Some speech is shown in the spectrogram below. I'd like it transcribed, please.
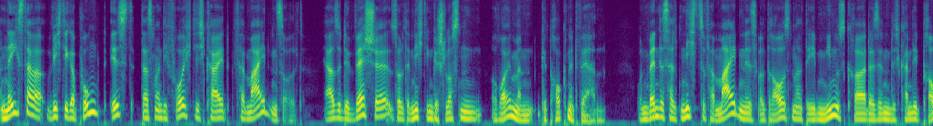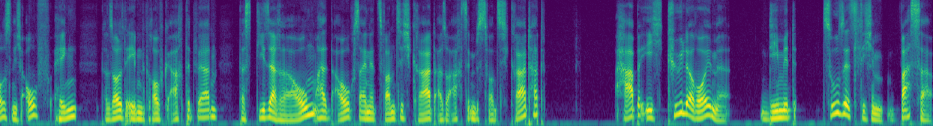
Nächster wichtiger Punkt ist, dass man die Feuchtigkeit vermeiden sollte. Also die Wäsche sollte nicht in geschlossenen Räumen getrocknet werden. Und wenn das halt nicht zu vermeiden ist, weil draußen halt eben Minusgrade sind und ich kann die draußen nicht aufhängen, dann sollte eben darauf geachtet werden, dass dieser Raum halt auch seine 20 Grad, also 18 bis 20 Grad hat. Habe ich kühle Räume, die mit zusätzlichem Wasser,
